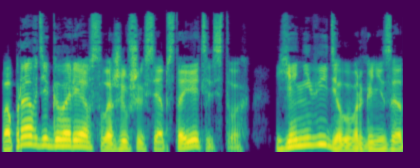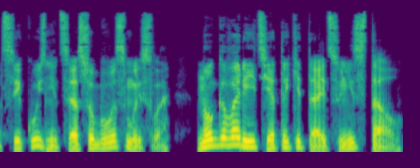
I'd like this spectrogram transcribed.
По правде говоря, в сложившихся обстоятельствах я не видел в организации кузницы особого смысла, но говорить это китайцу не стал.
